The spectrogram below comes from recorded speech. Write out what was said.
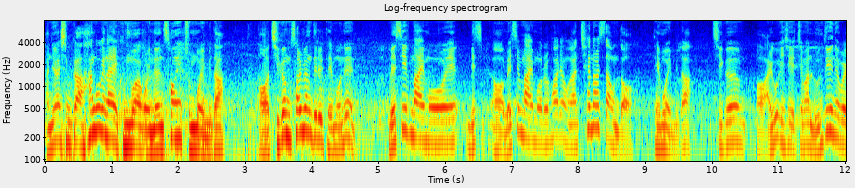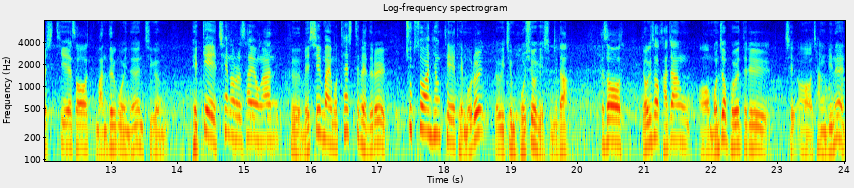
안녕하십니까. 한국인하에 근무하고 있는 성준모입니다. 어, 지금 설명드릴 데모는 매시브 마이모의 어, 매시브 마이모를 활용한 채널 사운더 데모입니다. 지금 어, 알고 계시겠지만 룬드 유니버시티에서 만들고 있는 지금 100개의 채널을 사용한 그 매시브 마이모 테스트 베드를 축소한 형태의 데모를 여기 지금 보시고 계십니다. 그래서 여기서 가장 어, 먼저 보여드릴 제- 어, 장비는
